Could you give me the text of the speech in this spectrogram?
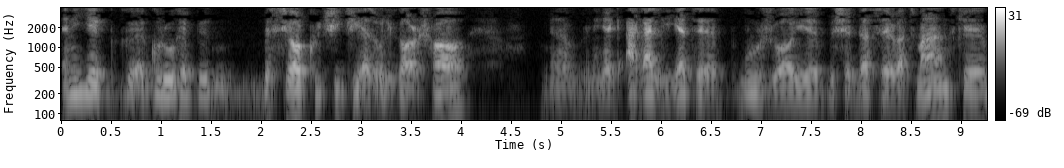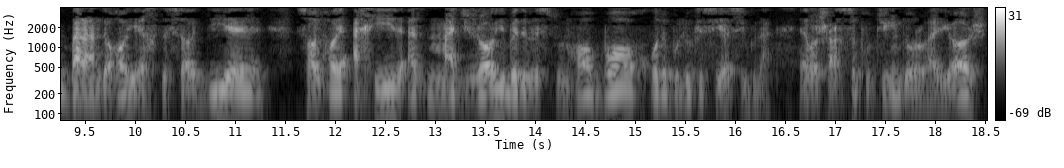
یعنی یک گروه بسیار کوچیکی از اولیگارش ها یک اقلیت بورژوای به شدت ثروتمند که برنده های اقتصادی سالهای اخیر از مجرای بدوستون ها با خود بلوک سیاسی بودن. یعنی با شخص پوتین دوروریاش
